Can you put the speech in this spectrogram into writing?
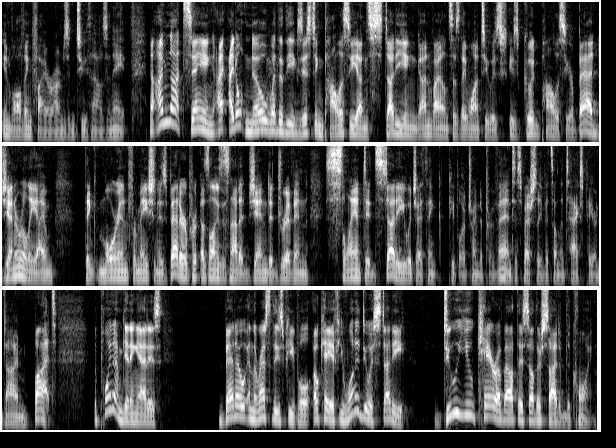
involving firearms in 2008. Now, I'm not saying, I, I don't know whether the existing policy on studying gun violence as they want to is, is good policy or bad. Generally, I'm think more information is better as long as it's not a agenda driven slanted study which i think people are trying to prevent especially if it's on the taxpayer dime but the point I'm getting at is Beto and the rest of these people, okay, if you want to do a study, do you care about this other side of the coin?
